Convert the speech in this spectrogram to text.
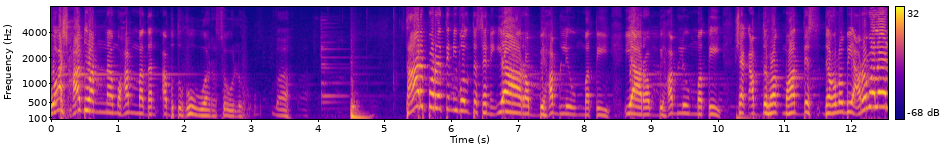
ওয়া আশহাদু আন্না মুহাম্মাদান আবদুহু ওয়া রাসূলুহু। বাহ। তারপরে তিনি বলতেছেন ইয়া রব্বি হাবলি উম্মতি ইয়া রব্বি হাবলি উম্মতি। শেখ আব্দুল হক মহাদ্দেশ দেহলবি আরও বলেন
